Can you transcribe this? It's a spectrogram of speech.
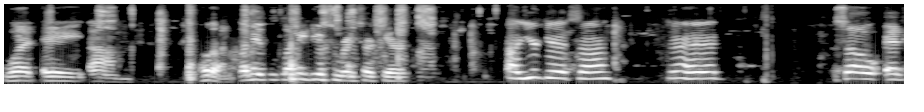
what a um. Hold on, let me let me do some research here. Oh, you're good, son. Go ahead. So an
